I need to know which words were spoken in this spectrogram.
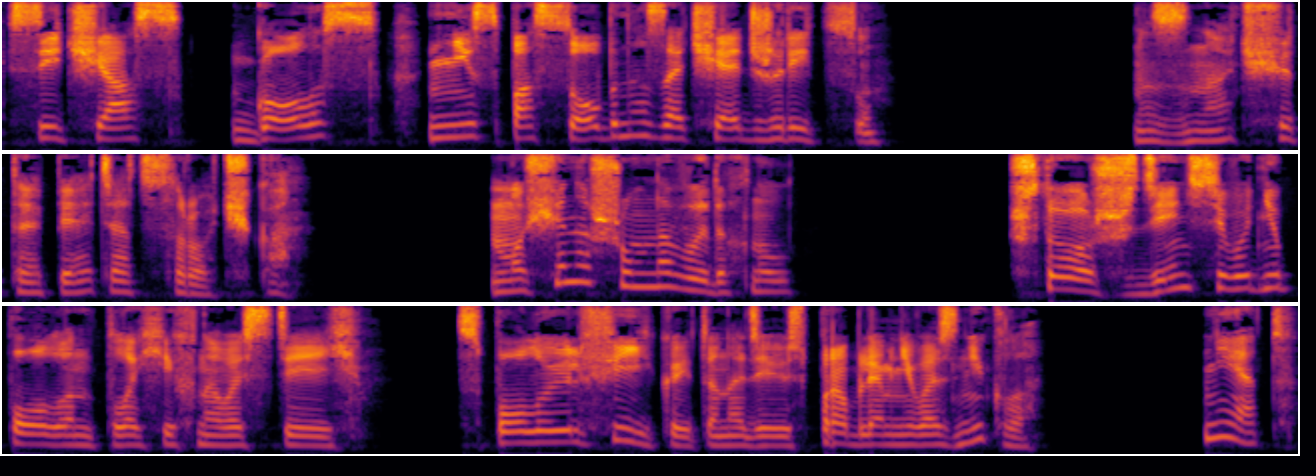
Сейчас голос не способна зачать жрицу. Значит, опять отсрочка. Мужчина шумно выдохнул. Что ж, день сегодня полон плохих новостей. С полуэльфийкой-то, надеюсь, проблем не возникло? Нет,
